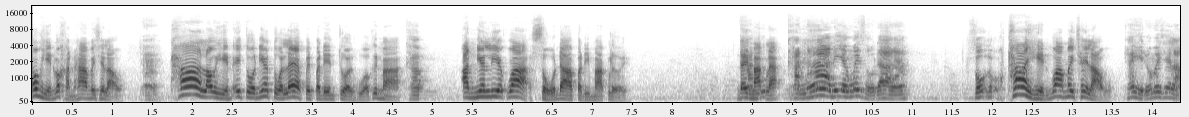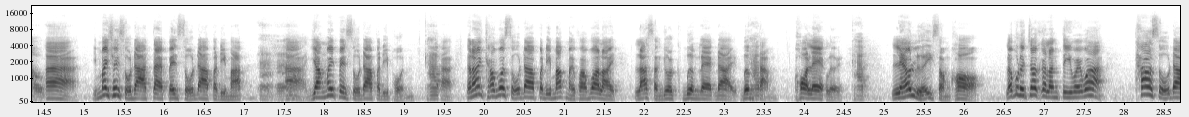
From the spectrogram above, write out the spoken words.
ต้องเห็นว่าขันธ์ห้าไม่ใช่เรา อะถ้าเราเห็นไอ้ตัวเนี้ยตัวแรกเป็นประเด็นจวดหัวขึ้นมา ครับอันเนี้ยเรียกว่า โสดาปฏิมักเลย ได้มักแล้วขันธ์ห้านี่ยังไม่โสดานะโสถ้าเห็นว่าไม่ใช่เราถ้าเห็นว่าไม่ใช่เราอ่าไม่ใช่โสดาแต่เป็นโสดาปฏิมักอ่าฮะอ่ายังไม่เป็นโสดาปฏิผลครับ อ่าดังนั้นคำว่าโสดาปฏิมักหมายความว่าอะไรละสังโยชน์เบื้องแรกได้ เบื้องครับ ต่ำข้อแรกเลย ครับ แล้วเหลืออีกสองข้อ แล้วพระพุทธเจ้าการันตีไว้ว่า ถ้าโสดา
